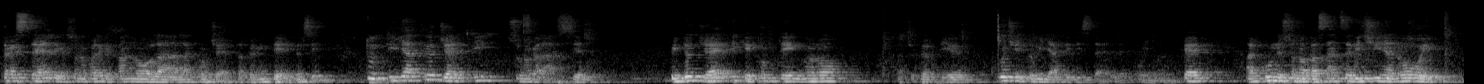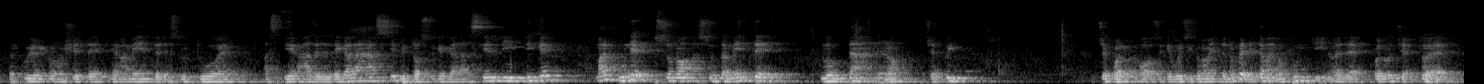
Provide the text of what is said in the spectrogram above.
tre stelle che sono quelle che fanno la, la crocetta, per intendersi, tutti gli altri oggetti sono galassie, quindi oggetti che contengono, faccio per dire, 200 miliardi di stelle, ok? Alcune sono abbastanza vicine a noi, per cui riconoscete chiaramente le strutture a spirale delle galassie, piuttosto che galassie ellittiche, ma alcune sono assolutamente lontane, no? Cioè qui c'è qualcosa che voi sicuramente non vedete, ma è un puntino ed è quell'oggetto è,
